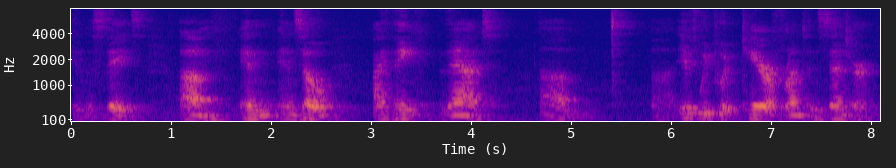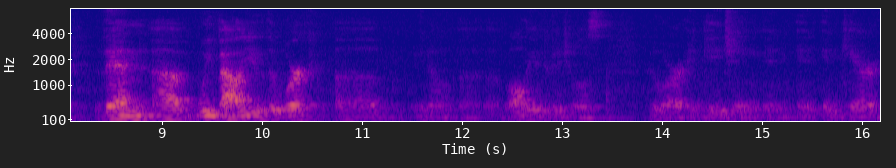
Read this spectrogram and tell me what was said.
in the States. Um, and, and so I think that um, uh, if we put care front and center, then we value the work um, you know, uh, of all the individuals who are engaging in, in, in care,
